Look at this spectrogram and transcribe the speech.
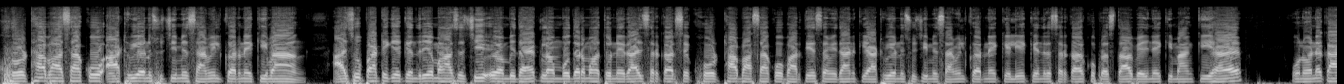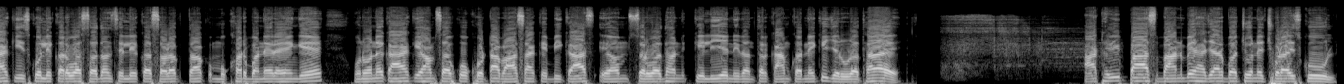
खोरठा भाषा को आठवीं अनुसूची में शामिल करने की मांग। आजसू पार्टी के केंद्रीय महासचिव एवं विधायक लंबोदर महतो ने राज्य सरकार से खोरठा भाषा को भारतीय संविधान की आठवीं अनुसूची में शामिल करने के लिए केंद्र सरकार को प्रस्ताव भेजने की मांग की है। उन्होंने कहा कि इसको लेकर वह सदन से लेकर सड़क तक मुखर बने रहेंगे। उन्होंने कहा कि हम सबको खोटा भाषा के विकास एवं संवर्धन के लिए निरंतर काम करने की ज़रूरत है। आठवीं पास बानवे हज़ार बच्चों ने छोड़ा स्कूल।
